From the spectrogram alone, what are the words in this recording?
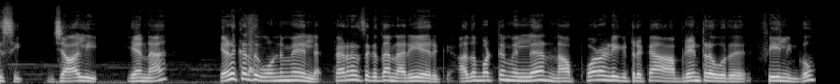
ஈஸி ஜாலி ஏன்னா இழக்கிறதுக்கு ஒன்றுமே இல்லை. பெறறதுக்கு தான் நிறைய இருக்குது அது மட்டும் இல்லை நான் போராடிக்கிட்டு இருக்கேன் அப்படின்ற ஒரு ஃபீலிங்கும்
